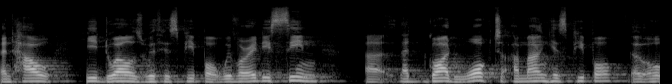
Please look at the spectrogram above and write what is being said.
and how he dwells with his people. We've already seen uh, that God walked among his people, uh, or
